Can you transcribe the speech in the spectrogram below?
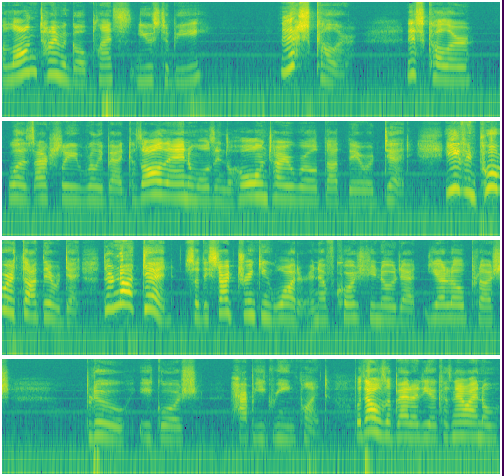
A long time ago, plants used to be this color. This color was actually really bad because all the animals in the whole entire world thought they were dead. Even Pooh thought they were dead. They're not dead. So they start drinking water. And of course, you know that yellow plus blue equals happy green plant. But that was a bad idea because now anim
